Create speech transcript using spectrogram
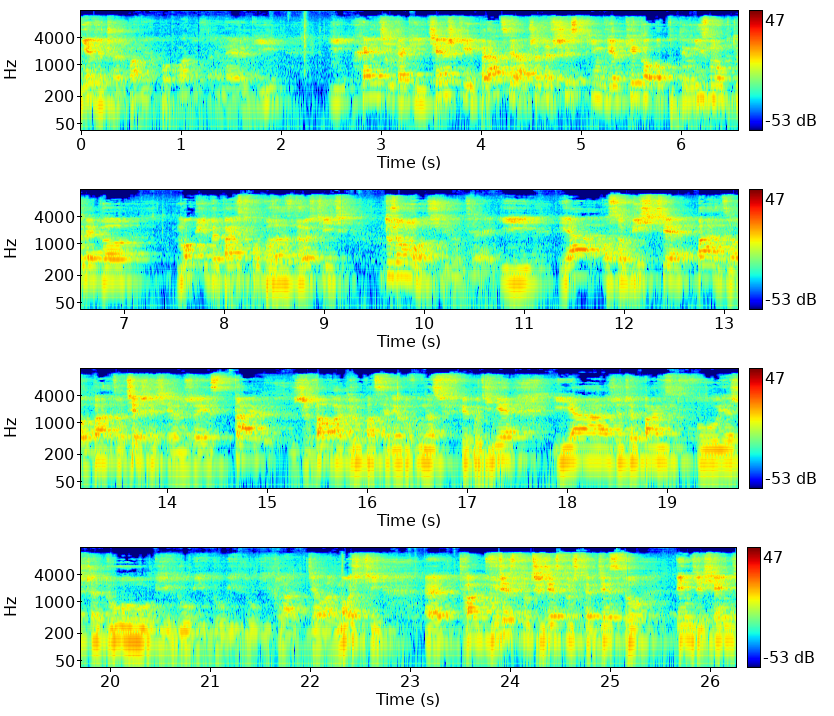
niewyczerpanych pokładów energii i chęci takiej ciężkiej pracy, a przede wszystkim wielkiego optymizmu, którego mogliby Państwu pozazdrościć dużo młodsi ludzie. I ja osobiście bardzo, bardzo cieszę się, że jest tak żwawa grupa seniorów u nas w Świebodzinie i ja życzę Państwu jeszcze długich, długich, długich, długich lat działalności. E, dwa- 20, 30, 40, 50,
